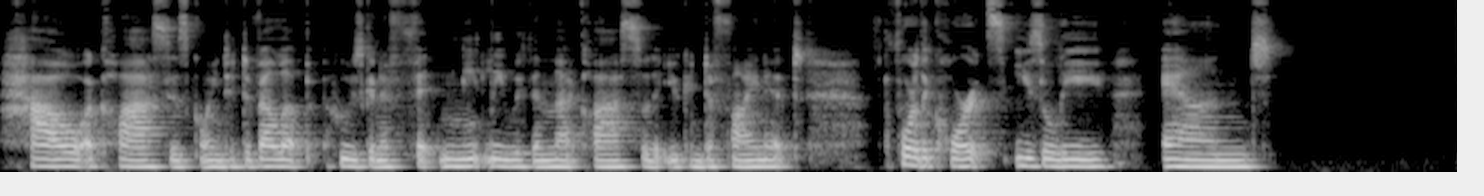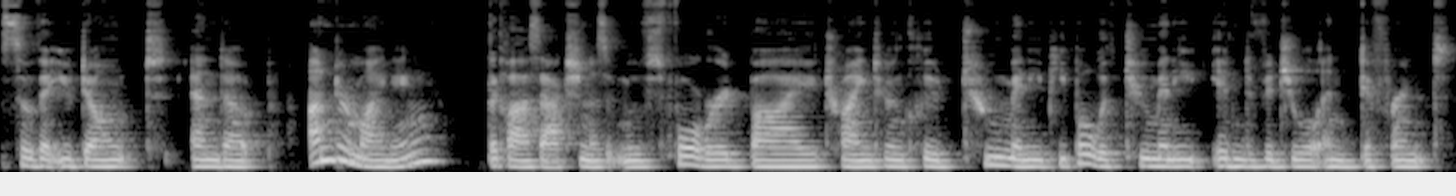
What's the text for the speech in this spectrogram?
how a class is going to develop, who's going to fit neatly within that class so that you can define it for the courts easily and so that you don't end up undermining the class action as it moves forward by trying to include too many people with too many individual and different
